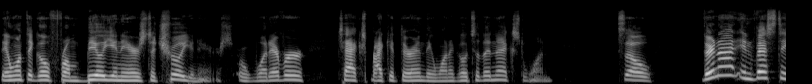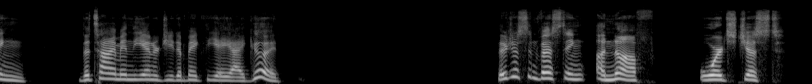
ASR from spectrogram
they want to go from billionaires to trillionaires or whatever tax bracket they're in, they want to go to the next one. So they're not investing the time and the energy to make the AI good. They're just investing enough or it's just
